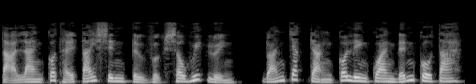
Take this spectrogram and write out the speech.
tạ Lan có thể tái sinh từ vực sâu huyết luyện, đoán chắc rằng có liên quan đến cô ta.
